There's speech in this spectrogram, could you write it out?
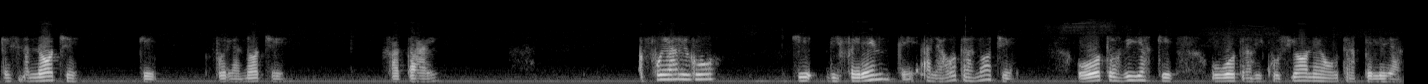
esa noche que fue la noche fatal, fue algo que diferente a las otras noches o otros días que hubo otras discusiones o otras peleas.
